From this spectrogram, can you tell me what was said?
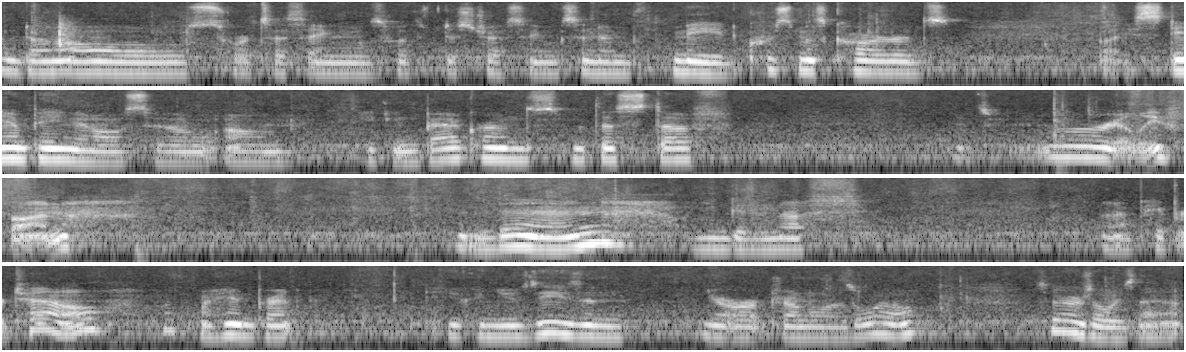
I've done all sorts of things with distressing and I've made Christmas cards by stamping and also um, making backgrounds with this stuff. It's really fun. And then, when you get enough on a paper towel, with my handprint, you can use these in your art journal as well. So there's always that.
